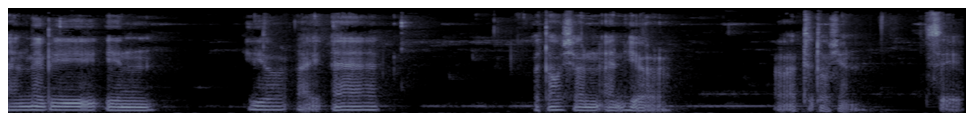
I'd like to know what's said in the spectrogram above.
and maybe in here I add a thousand and here uh, 2000 save.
